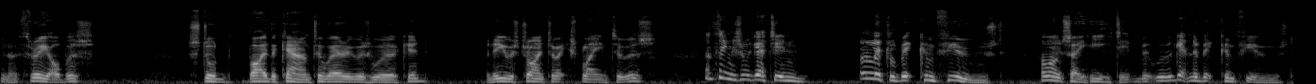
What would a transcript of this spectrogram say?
You know, three of us stood by the counter where he was working and he was trying to explain to us and things were getting a little bit confused. I won't say heated, but we were getting a bit confused.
